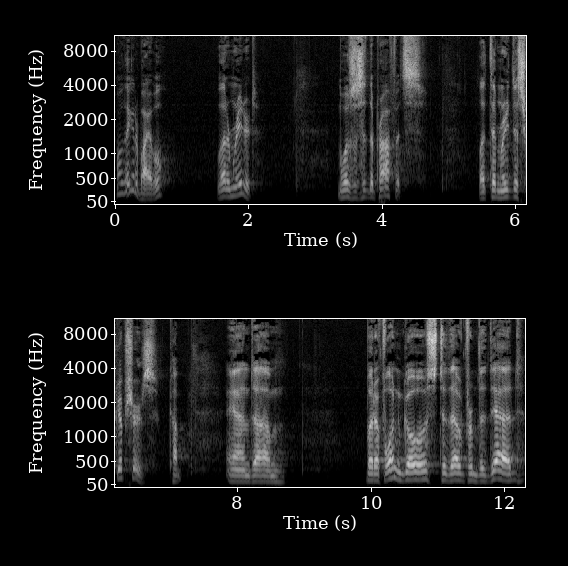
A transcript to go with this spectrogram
Well, they got a Bible. Let them read it. Moses and the prophets. Let them read the scriptures. Come. And, um, but if one goes to them from the dead,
